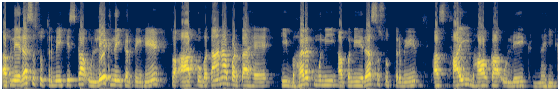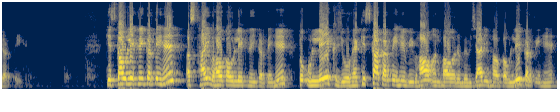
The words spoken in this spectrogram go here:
अपने रस सूत्र में किसका उल्लेख नहीं करते हैं तो आपको बताना पड़ता है कि भरत मुनि अपने रस सूत्र में अस्थाई भाव का उल्लेख नहीं करते हैं। किसका उल्लेख नहीं करते हैं? अस्थाई भाव का उल्लेख नहीं करते हैं। तो उल्लेख जो है, किसका करते हैं? विभाव, अनुभाव और व्यविचारी भाव का उल्लेख करते हैं,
